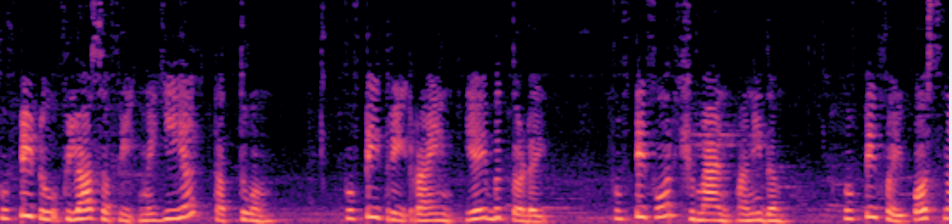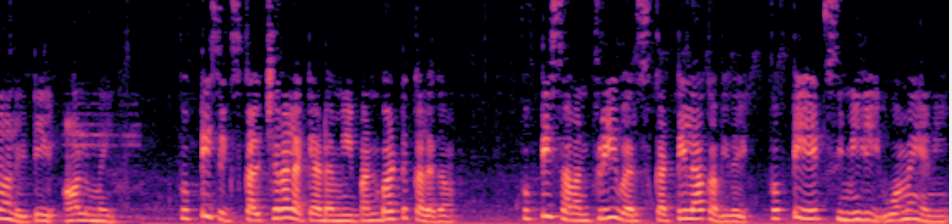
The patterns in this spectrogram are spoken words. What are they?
ஃபிஃப்டி டூ ஃபிலாசபி மெய்யியல் தத்துவம். ஃபிஃப்டி த்ரீ ரைன் ஏய்பு தொடை. ஃபிஃப்டி ஃபோர் ஹியூமன் மனிதம். ஃபிஃப்டி ஃபைவ் பர்சனாலிட்டி ஆளுமை. ஃபிஃப்டி சிக்ஸ் கல்ச்சரல் அகாடமி பண்பாட்டுக் கழகம். ஃபிஃப்டி செவன் ஃப்ரீவர்ஸ் கட்டிலா கவிதை. ஃபிஃப்டி எயிட் சிமிலி உவமையணி.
